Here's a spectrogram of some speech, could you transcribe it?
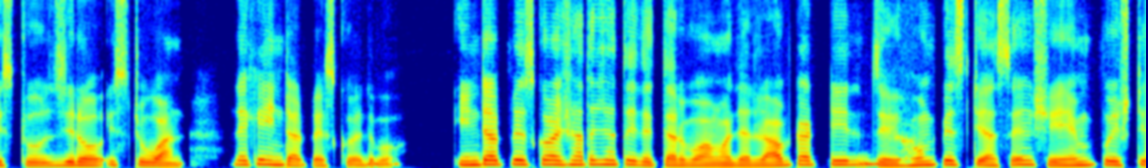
is two zero is two one লিখে ইন্টারপ্রেস করে দেব। ইন্টারপ্রেস করার সাথে সাথেই দেখতে পারব আমাদের রাউটারটির যে হোম পেজটি আছে, সেই হোম পেজটি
